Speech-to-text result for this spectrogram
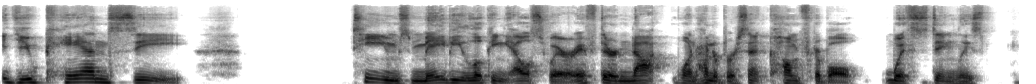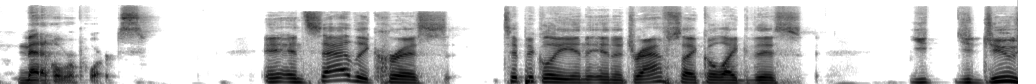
you can see teams maybe looking elsewhere if they're not 100% comfortable with Stingley's medical reports. And sadly, Chris, typically in in a draft cycle like this, you you do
